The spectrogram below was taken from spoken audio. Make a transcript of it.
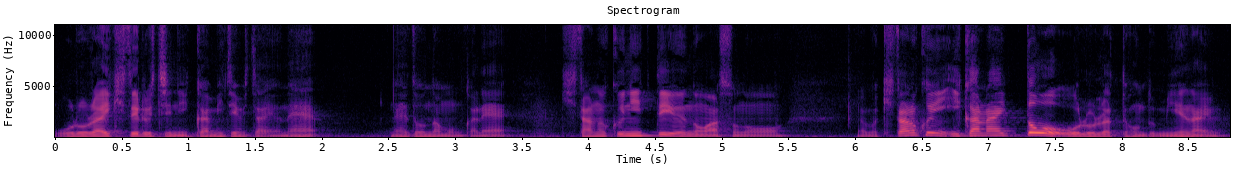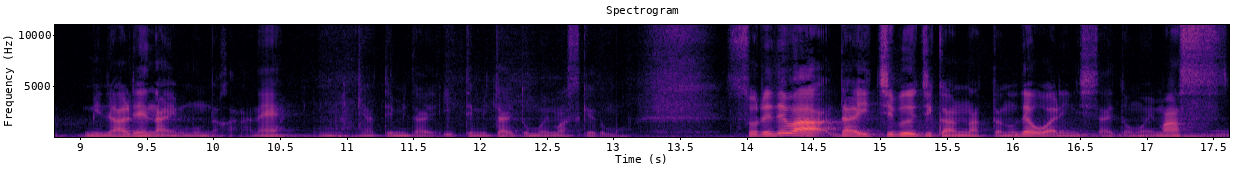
オーロラ生きてるうちに一回見てみたいよね。ねどんなもんかね。北の国っていうのはそのやっぱ北の国行かないとオーロラって本当見えない見られないもんだからね、うん、やってみたい行ってみたいと思いますけども。それでは第1部時間になったので終わりにしたいと思います。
